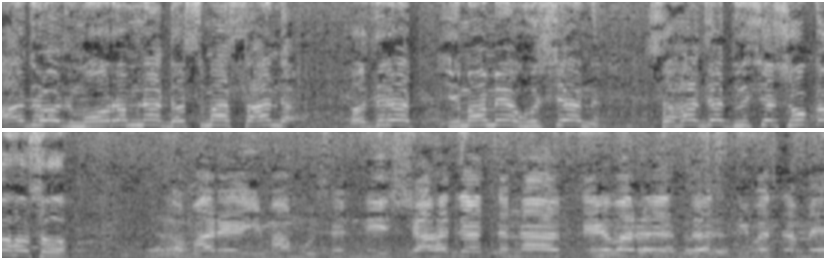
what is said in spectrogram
આજરોજ મોહરમના દસમા સાંજ હજરત ઇમામે હુસેન શહાજત વિશે શું કહો છો? અમારે ઇમામ હુસેનની શહાદતના તહેવાર દસ દિવસ અમે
